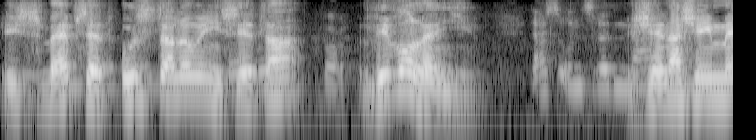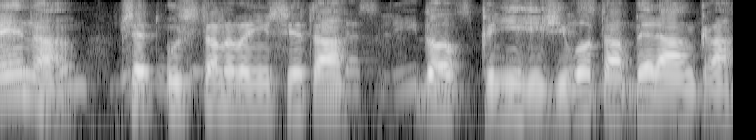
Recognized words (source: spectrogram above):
jsme před ustanovením světa vyvoleni, že naše jména před ustanovením světa do knihy života Beránka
